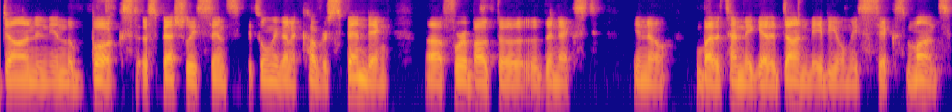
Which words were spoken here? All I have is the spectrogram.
done and in the books, especially since it's only going to cover spending uh, for about the the next, you know, by the time they get it done, maybe only six months,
